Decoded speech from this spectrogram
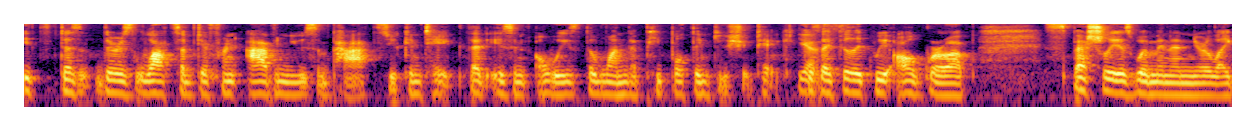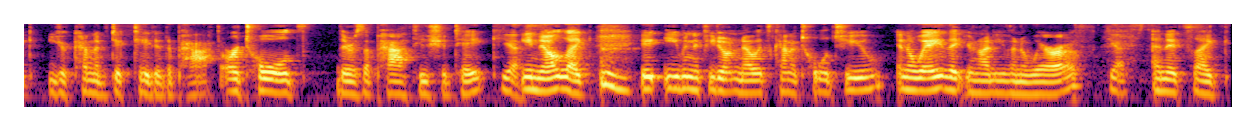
it doesn't. There's lots of different avenues and paths you can take that isn't always the one that people think you should take. Because I feel like we all grow up, especially as women, and you're like you're kind of dictated a path or told there's a path you should take. Yes. You know, like it, even if you don't know, it's kind of told to you in a way that you're not even aware of. Yes. And it's like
